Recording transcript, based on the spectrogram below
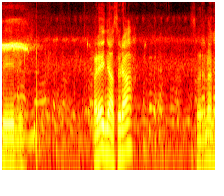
പേര്. കളി കഴിഞ്ഞാ സുര സുരനാണ്.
